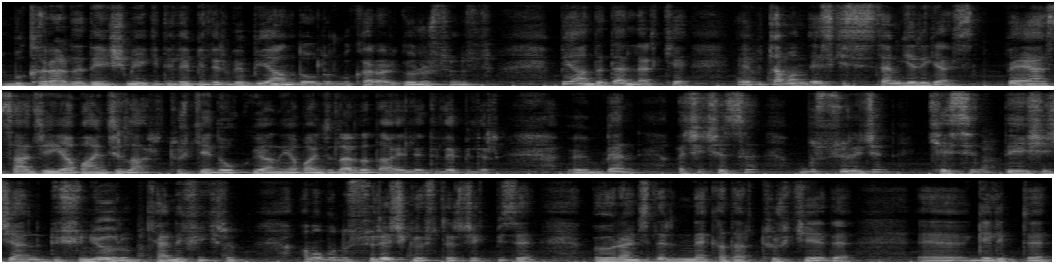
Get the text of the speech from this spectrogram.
bu kararda değişmeye gidilebilir ve bir anda olur bu karar görürsünüz. Bir anda derler ki e, tamam eski sistem geri gelsin veya sadece yabancılar, Türkiye'de okuyan yabancılar da dahil edilebilir. E, ben açıkçası bu sürecin kesin değişeceğini düşünüyorum kendi fikrim. Ama bunu süreç gösterecek bize. Öğrencilerin ne kadar Türkiye'de e, gelip de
